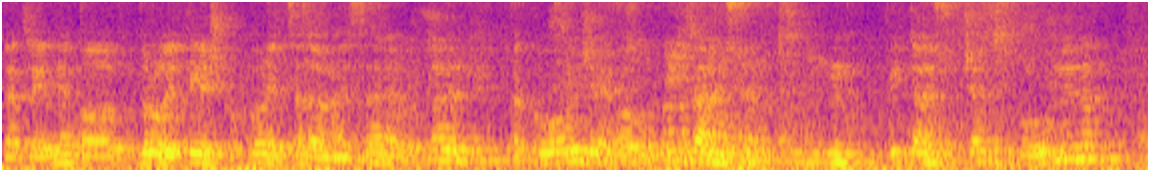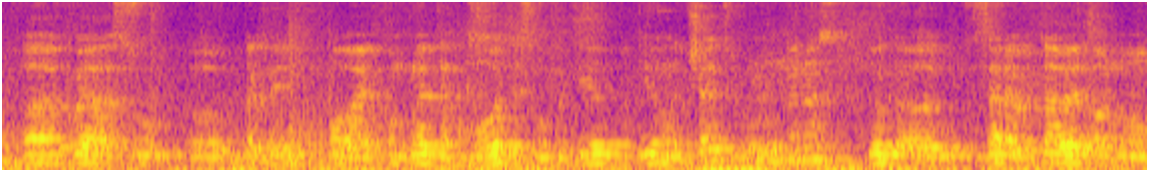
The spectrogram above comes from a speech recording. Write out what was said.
Dakle, ne, o, vrlo je teško pored sada na Sarajevo Taver. Također, u pitanju su, pitanju su četiri volumena, a, koja su, a, dakle, ovaj kompletan pote smo podijelili na četiri volumena, dok a, Sarajevo Taver, ono,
